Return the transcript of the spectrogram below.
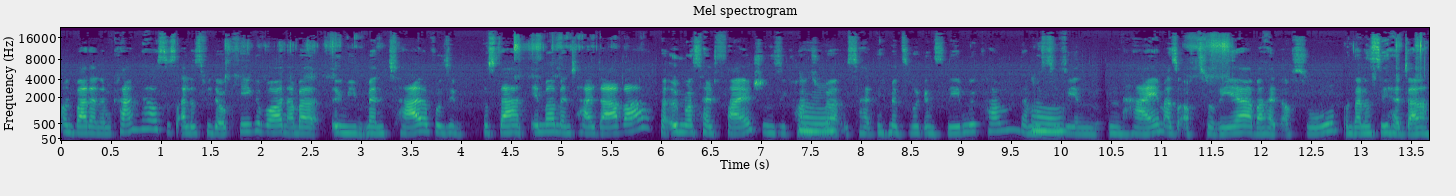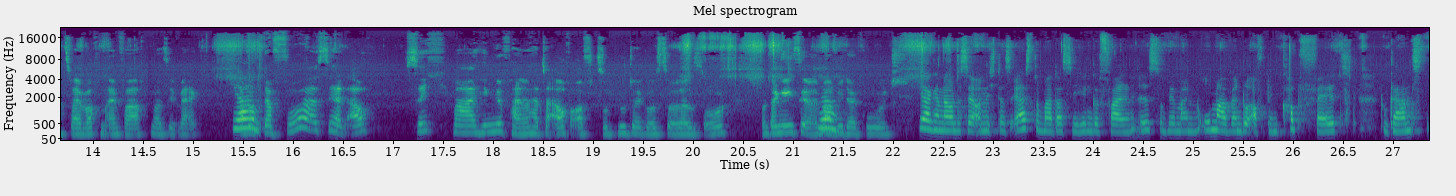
und war dann im Krankenhaus, ist alles wieder okay geworden, aber irgendwie mental, obwohl sie bis dahin immer mental da war, war irgendwas halt falsch und sie konnte mhm. über, ist halt nicht mehr zurück ins Leben gekommen. Dann musste mhm. sie in ein Heim, also auch zur Reha, aber halt auch so. Und dann ist sie halt da nach zwei Wochen einfach mal sie weg. Ja. Aber davor ist sie halt auch zigmal hingefallen und hatte auch oft so Blutergüsse oder so. Und dann ging es ihr ja. immer wieder gut. Ja, genau. Das ist ja auch nicht das erste Mal, dass sie hingefallen ist. Und wir meinen, Oma, wenn du auf den Kopf fällst, du kannst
